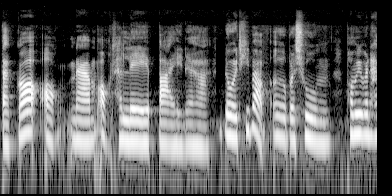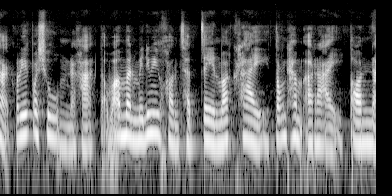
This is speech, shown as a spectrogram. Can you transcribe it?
แต่ก็ออกน้ำออกทะเลไปนะคะ โดยที่แบบเออประชุม พอมีปัญหาก็เรียกประชุมนะคะ แต่ว่ามันไม่ได้มีความชัดเจนว่าใครต้องทำอะไร ตอนไหน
